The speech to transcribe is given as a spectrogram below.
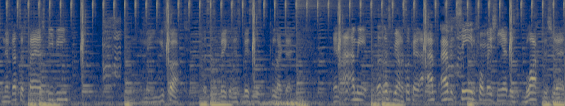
And if that's a fast DB, I mean you fucked. Let's just basically let's basically put it like that. And I, I mean, let, us be honest. Okay, I, I've, I haven't seen formation yet that's blocked this yet.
